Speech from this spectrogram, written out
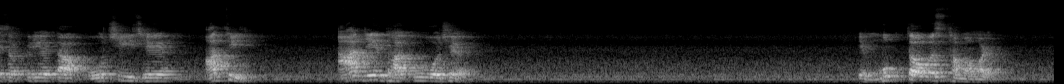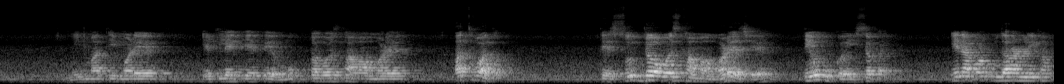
સક્રિયતા ઓછી છે, આથી આ જે ધાતુઓ છે, એ મુક્ત અવસ્થામાં મળે. જમીનમાંથી મળે એટલે કે તે મુક્ત અવસ્થામાં મળે અથવા તો તે શુદ્ધ અવસ્થામાં મળે છે તેવું કહી શકાય. એના પણ ઉદાહરણ લખા.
